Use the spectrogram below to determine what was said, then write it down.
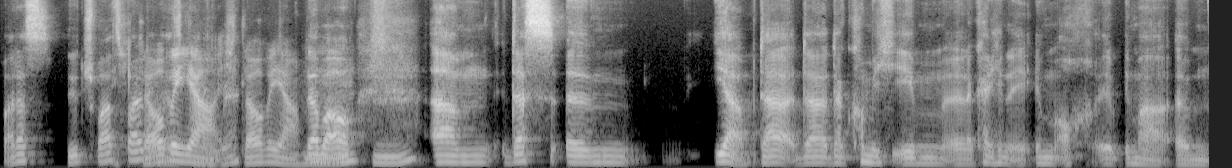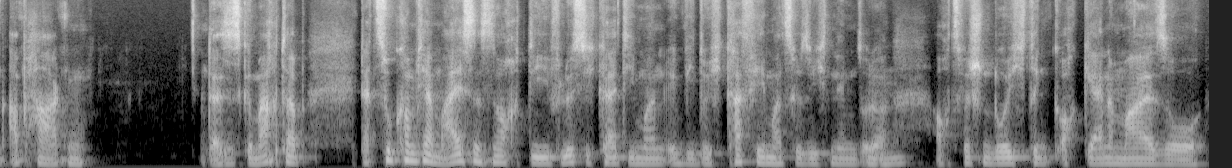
War das Südschwarzwald? Ich glaube ja, ich glaube ja. Ich glaube auch. Mhm. Ähm, das ähm, ja, da, da, da komme ich eben, äh, da kann ich eben auch immer ähm, abhaken, dass ich es gemacht habe. Dazu kommt ja meistens noch die Flüssigkeit, die man irgendwie durch Kaffee mal zu sich nimmt oder mhm. auch zwischendurch. Ich trinke auch gerne mal so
